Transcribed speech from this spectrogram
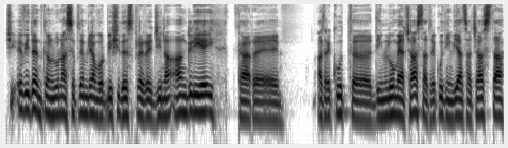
Și evident că în luna septembrie am vorbit și despre regina Angliei, care a trecut uh, din lumea aceasta, a trecut din viața aceasta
